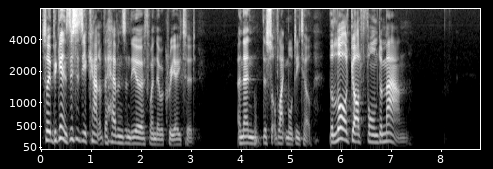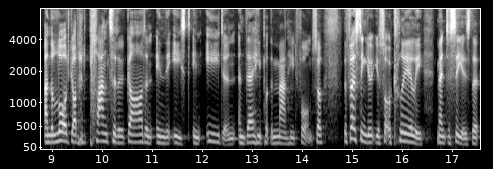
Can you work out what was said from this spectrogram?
So it begins, this is the account of the heavens and the earth when they were created. And then there's sort of like more detail. The Lord God formed a man and the Lord God had planted a garden in the east, in Eden, and there he put the man he'd formed. So, the first thing you're, sort of clearly meant to see is that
